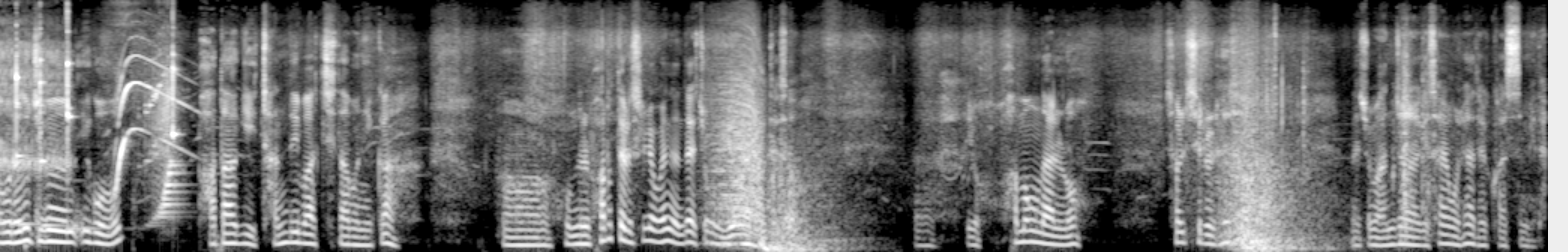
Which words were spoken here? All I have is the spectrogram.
아무래도 지금 이곳 바닥이 잔디밭이다 보니까 어, 오늘 화롯대를 쓰려고 했는데 조금 위험할 것 같아서 어, 이 화목난로 설치를 해서 네, 좀 안전하게 사용을 해야 될 것 같습니다.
